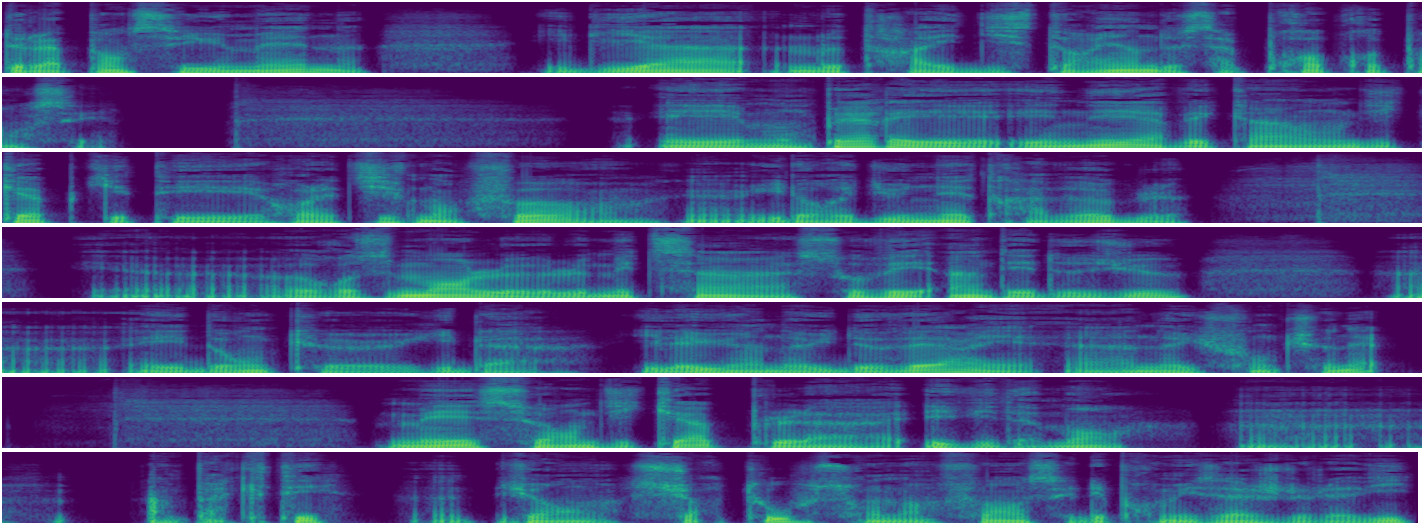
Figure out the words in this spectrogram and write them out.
de la pensée humaine, il y a le travail d'historien de sa propre pensée. Et mon père est, né avec un handicap qui était relativement fort. Il aurait dû naître aveugle. Euh, heureusement, le, médecin a sauvé un des deux yeux, euh, et donc euh, il a, il a eu un œil de verre et un œil fonctionnel. Mais ce handicap l'a évidemment impacté durant surtout son enfance et les premiers âges de la vie.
